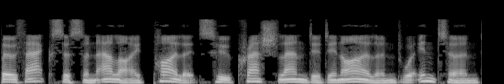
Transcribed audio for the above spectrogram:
Both Axis and Allied pilots who crash-landed in Ireland were interned.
